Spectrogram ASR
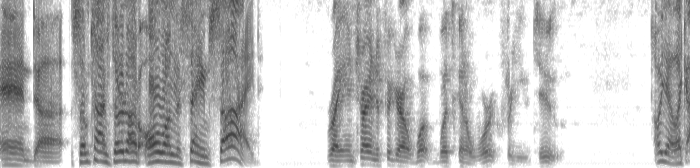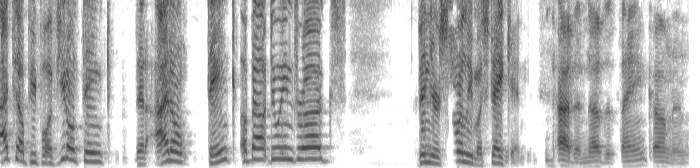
and uh, sometimes they're not all on the same side. Right, and trying to figure out what what's going to work for you too. Oh yeah, like I tell people, if you don't think that I don't think about doing drugs, then you're sorely mistaken. Got another thing coming.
